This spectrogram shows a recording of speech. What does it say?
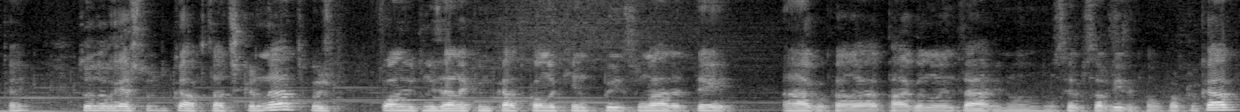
Okay? Todo o resto do cabo está descarnado, depois podem utilizar aqui um bocado de cola quente para isolar até a água, para a água não entrar e não, não ser absorvida pelo próprio cabo.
